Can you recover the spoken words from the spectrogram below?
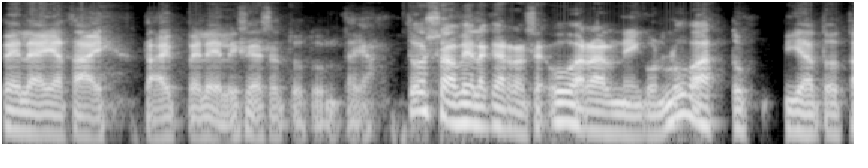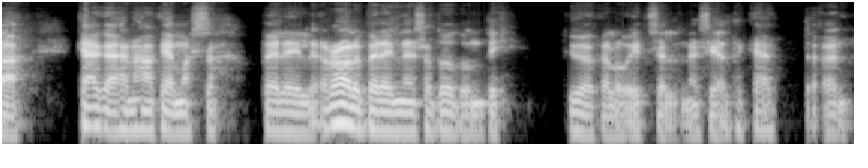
pelejä tai, tai pelillisiä satutunteja. Tuossa on vielä kerran se URL niin kuin luvattu, ja tota, käykää hän hakemassa pelille, roolipelillinen satutunti työkalu itsellenne sieltä käyttöön.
